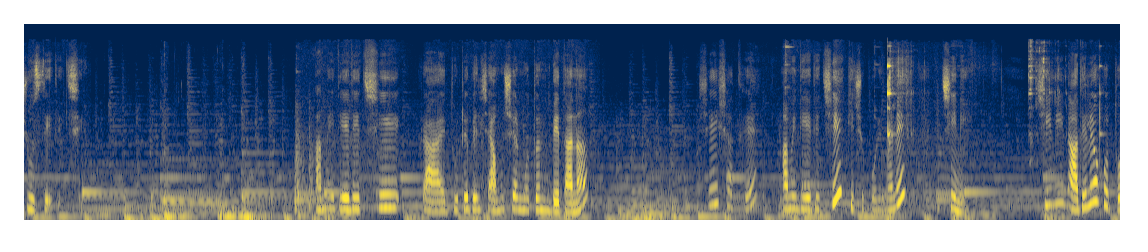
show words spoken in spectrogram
জুস দিয়ে দিচ্ছি। আমি দিয়ে দিচ্ছি প্রায় দু টেবিল চামচের মতন বেদানা। সেই সাথে আমি দিয়ে দিচ্ছি কিছু পরিমাণে চিনি। চিনি না দিলেও হতো,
